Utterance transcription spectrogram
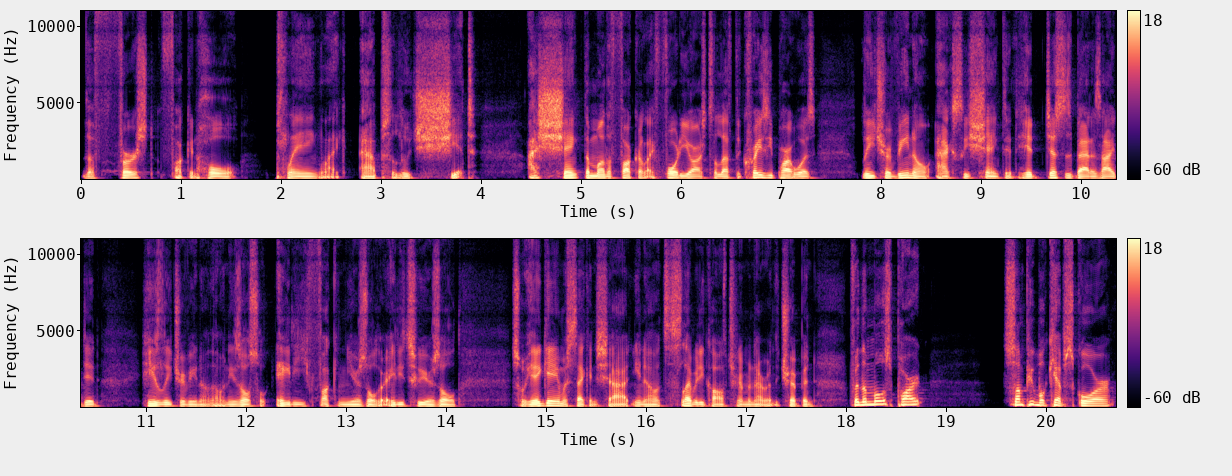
the first fucking hole playing like absolute shit. I shanked the motherfucker like 40 yards to left. The crazy part was Lee Trevino actually shanked it, hit just as bad as I did. He's Lee Trevino though, and he's also 80 fucking years old or 82 years old. So he gave him a second shot. You know, it's a celebrity golf tournament, not really tripping. For the most part, some people kept score.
